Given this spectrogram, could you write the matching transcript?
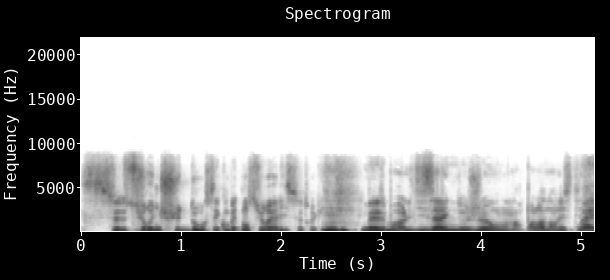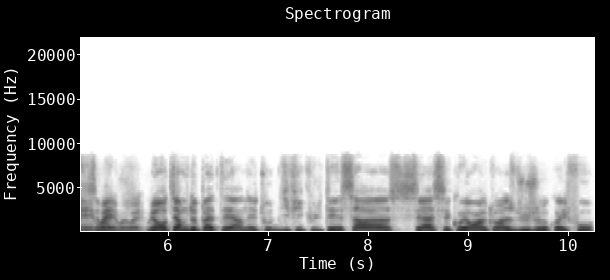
sur une chute d'eau. C'est complètement surréaliste ce truc. Mais bon, le design de jeu, on en reparlera dans les styles. ouais, c'est ouais, vrai. ouais, ouais. Mais en termes de pattern et tout, de difficulté, ça, c'est assez cohérent avec le reste du jeu. Quoi, il faut,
